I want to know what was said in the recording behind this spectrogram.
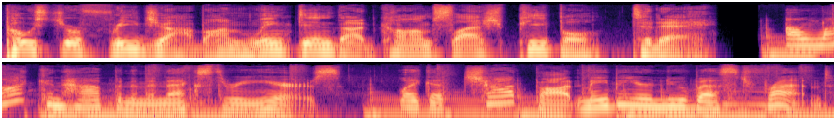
Post your free job on linkedin.com/people slash people today. A lot can happen in the next three years. Like a chatbot may be your new best friend.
